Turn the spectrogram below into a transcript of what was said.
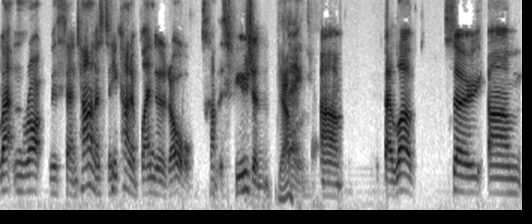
Latin rock with Santana. So he kind of blended it all. It's kind of this fusion Yeah. thing. Um, I loved. So um,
